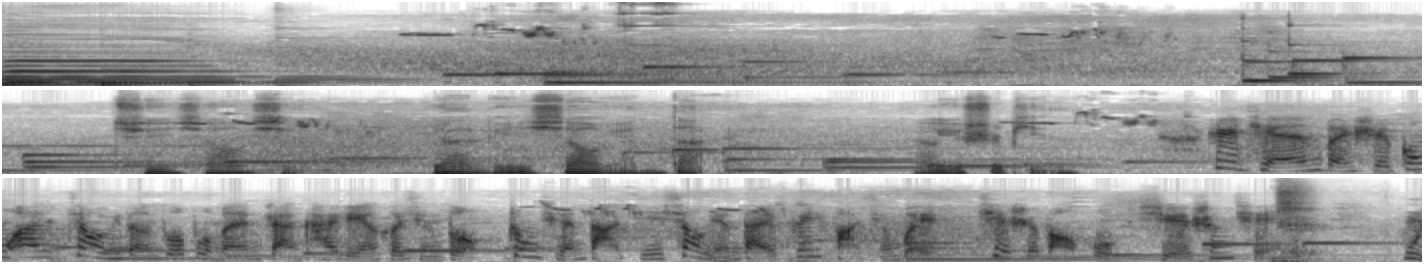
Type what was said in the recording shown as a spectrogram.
方。群消息，远离校园贷，还有一视频。日前，本市公安、教育等多部门展开联合行动，重拳打击校园贷非法行为，切实保护学生权益。铺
